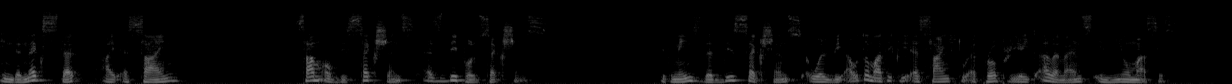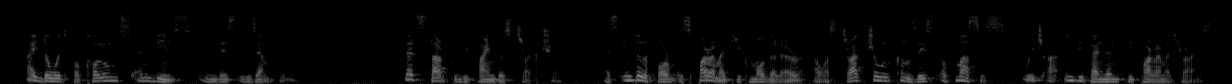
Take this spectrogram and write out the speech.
In the next step, I assign some of these sections as default sections. It means that these sections will be automatically assigned to appropriate elements in new masses. I do it for columns and beams in this example. Let's start to define the structure. As IgentForm is parametric modeler, our structure will consist of masses, which are independently parameterized.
